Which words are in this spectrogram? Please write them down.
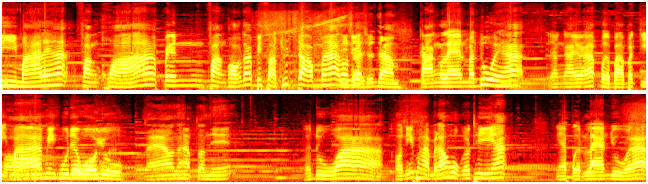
นี่มาเลยฮะฝั่งขวาเป็นฝั่งของท่านปีศาจชุดดำฮะตปีอนนี้ศาจชุดดกลางแลนมาด้วยฮะยังไงฮะเปิดบาปากิมาอ๋อมีคูเดโวอยู่ำแล้วนะครับตอนนี้แล้วดูว่าตอนนี้ผ่านไปแล้ว 6 นาทีฮะเนี่ยเปิดแลนอยู่ฮะ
